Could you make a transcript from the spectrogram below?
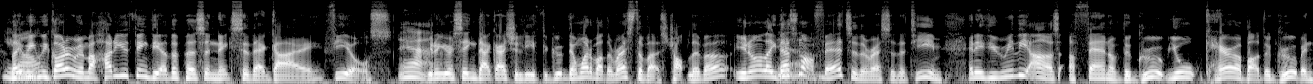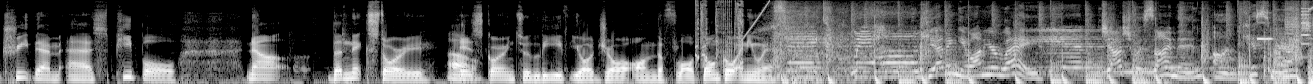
You Like know? we, we got to remember, how do you think the other person next to that guy feels? Yeah. You know, you're saying that guy should leave the group. Then what about the rest of us? Chop liver? You know, like that's Yeah. not fair to the rest of the team. And if you really are a fan of the group, you'll care about the group and treat them as people. Now, the next story Oh. is going to leave your jaw on the floor. Don't go anywhere. Getting you on your way. Joshua Simon on Kiss 92.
